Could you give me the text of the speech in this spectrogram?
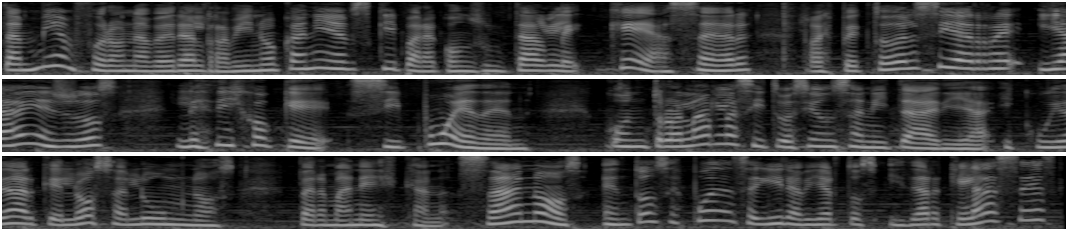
también fueron a ver al rabino Kanievski para consultarle qué hacer respecto del cierre y a ellos les dijo que si pueden controlar la situación sanitaria y cuidar que los alumnos permanezcan sanos, entonces pueden seguir abiertos y dar clases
